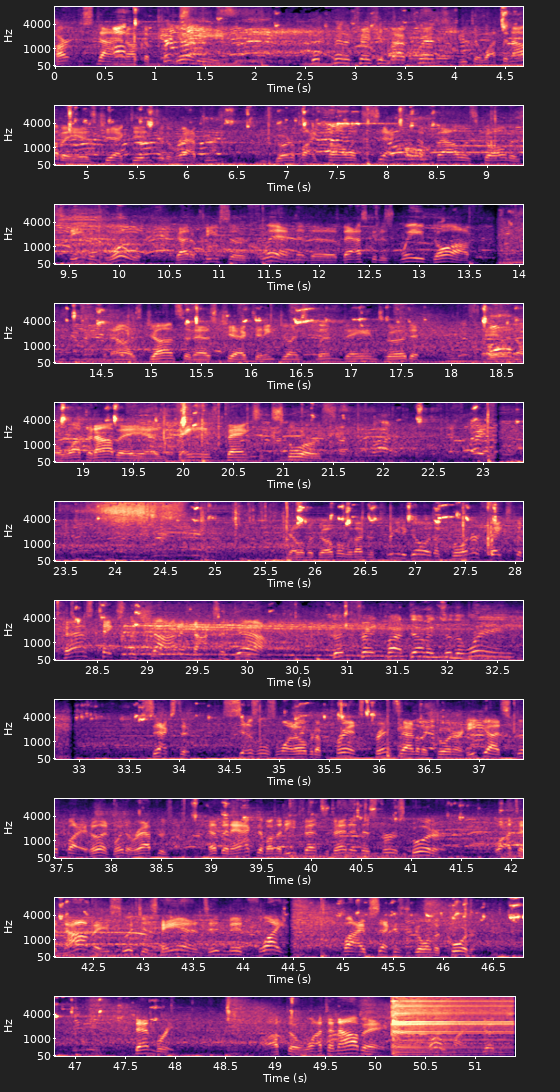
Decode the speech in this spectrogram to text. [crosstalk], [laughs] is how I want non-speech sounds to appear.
Hartenstein off the Prince Yeah. feed. Good penetration by Prince. Yuta Watanabe has checked in for the Raptors. He's guarded by Collin Sexton. A foul is called as Stevens, whoa, got a piece of Flynn, and the basket is waved off. And now as Johnson has checked, and he joins Flynn, Baynes, Hood, and uh, Watanabe as Baynes banks and scores. Dellavedova with under three to go in the corner, fakes the pass, takes the shot, and knocks it down. Good fake by Deli to the wing. Sexton sizzles one over to Prince. Prince out of the corner. He got stripped by Hood. Boy, the Raptors have been active on the defensive end in this first quarter. Watanabe switches hands in mid-flight. Five seconds to go in the quarter. Bembry off to Watanabe. Oh my goodness.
